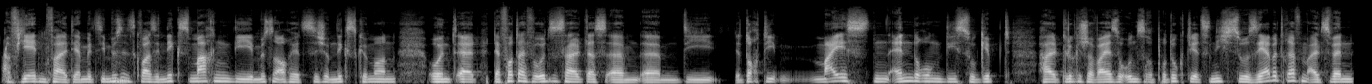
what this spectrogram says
Auf jeden Fall, damit sie müssen jetzt quasi nichts machen, die müssen auch jetzt sich um nichts kümmern. Und äh, der Vorteil für uns ist halt, dass ähm, ähm, die doch die meisten Änderungen, die es so gibt, halt glücklicherweise unsere Produkte jetzt nicht so sehr betreffen, als wenn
